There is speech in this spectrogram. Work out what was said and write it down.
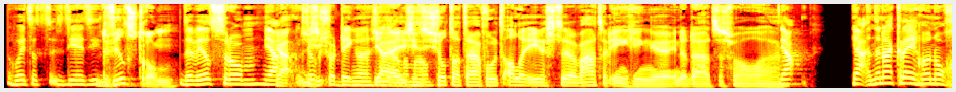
hoe heet dat? Die, die, De Vildstroom. de wildstroom. Ja, Ja, zulke soort dingen. zie Ja, je ziet een shot dat daar voor het allereerst eh, water inging, eh, inderdaad. Dat is wel... eh, Ja. Ja, en daarna kregen we nog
